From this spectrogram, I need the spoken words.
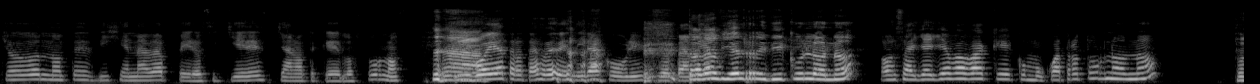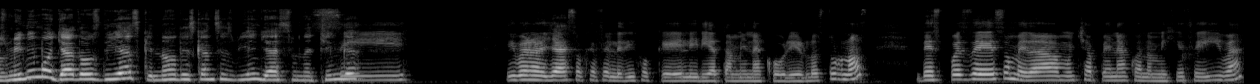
yo no te dije nada, pero si quieres ya no te quedes los turnos. Y voy a tratar de venir a cubrir yo también. Todavía el ridículo, ¿no? O sea, ya llevaba que como cuatro turnos, ¿no? Pues mínimo ya dos días que no descanses bien, ya es una chinga. Sí. Y bueno, ya su jefe le dijo que él iría también a cubrir los turnos. Después de eso me daba mucha pena cuando mi jefe iba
